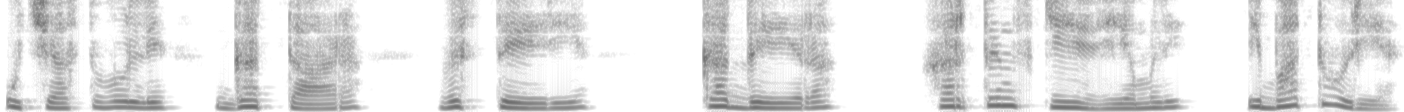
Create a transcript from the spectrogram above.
участвовали Гатара, Вестерия, Кадейра, Хартынские земли и Батурия.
